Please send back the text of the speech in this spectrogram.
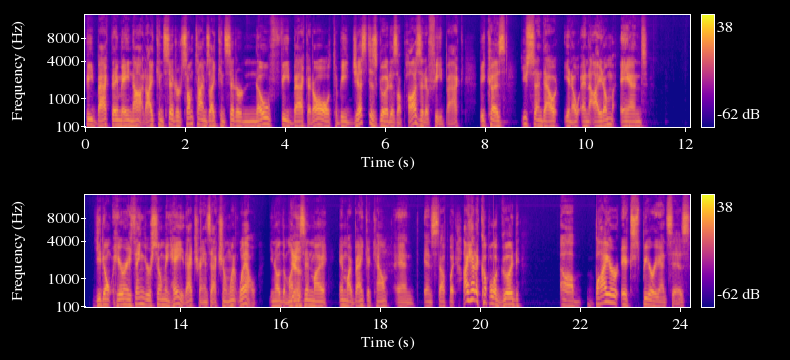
feedback they may not. I consider sometimes i consider no feedback at all to be just as good as a positive feedback because you send out you know an item and you don't hear anything. You're assuming hey that transaction went well. You know the money's in my in my bank account and and stuff. But i had a couple of good uh, buyer experiences.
